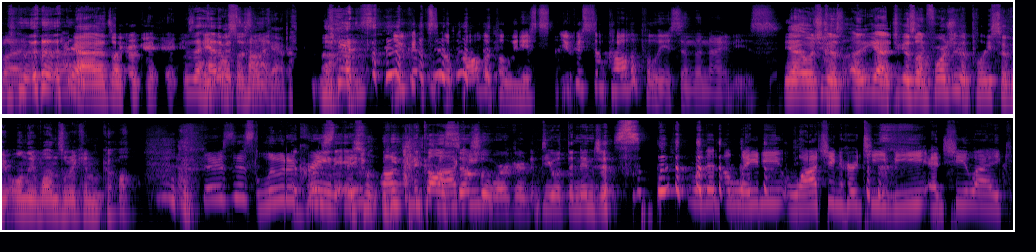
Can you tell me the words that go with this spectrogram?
But yeah, it's like okay, it was ahead of its time. Yes. You could still call the police. You could still call the police in the 90s. Yeah, well, she goes. Uh, yeah, she goes. Unfortunately, the police are the only ones we can call. there's this ludicrous Agreed. thing You while need to call a social worker to deal with the ninjas. where there's a lady watching her TV and she like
